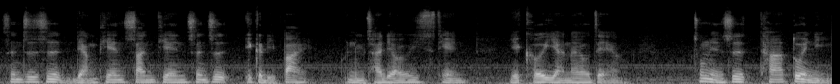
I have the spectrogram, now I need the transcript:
甚至是两天、三天，甚至一个礼拜，你们才聊一次天也可以啊，那又怎样？重点是他对你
